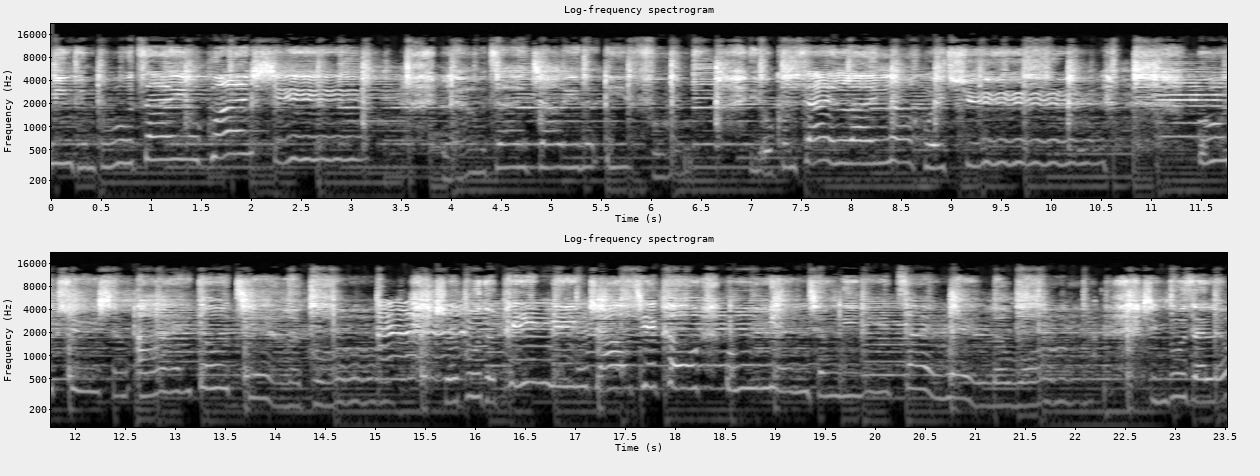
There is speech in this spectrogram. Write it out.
明天不再有关系，留在家里的衣服，有空再来拿回去。结了果，舍不得拼命找借口，不勉强你再为了我，心不再留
